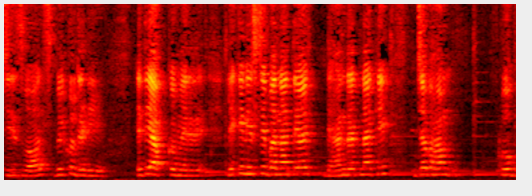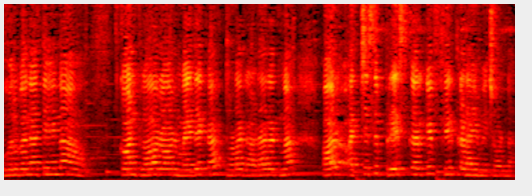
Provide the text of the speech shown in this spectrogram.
चीज़ बॉल्स बिल्कुल रेडी है। यदि आपको मेरे लेकिन इसे बनाते हुए ध्यान रखना कि जब हम वो घोल बनाते हैं ना कॉर्नफ्लावर और मैदे का थोड़ा गाढ़ा रखना और अच्छे से प्रेस करके फिर कढ़ाई में छोड़ना।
